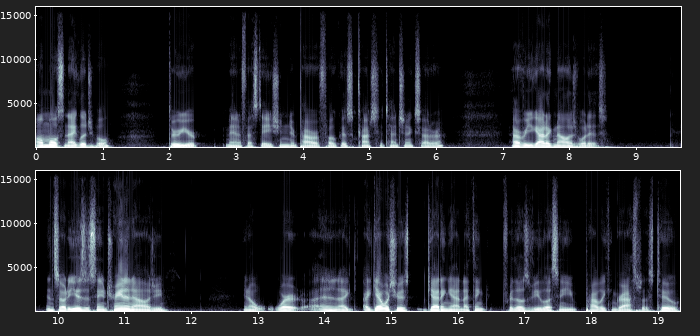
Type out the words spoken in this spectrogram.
almost negligible through your manifestation, your power of focus, conscious attention, etc. However, you got to acknowledge what is. And so to use the same train analogy, you know, where and I I get what she was getting at, and I think for those of you listening, you probably can grasp this too.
